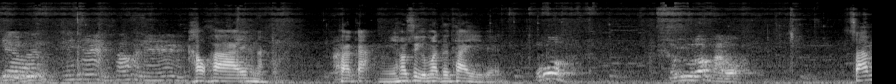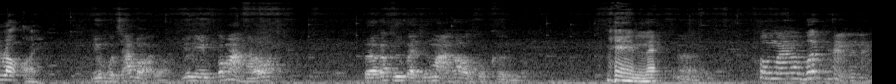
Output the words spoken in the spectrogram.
เดี๋ยวว่าในห้างเขาหะนะข้าวคายหั่นนะปลากะนี่เขาซื้อมาแต่ไทยเด้โอ้มาอยู่รอบหาดอกสามร้อยอยู่คนชาติบ่อยเหรออยู่นี่ก็มาหาดอกเพื่อก็คือไปถึงมาก็เอาถูกคืนแม่นเลยเออคงมาเอาเบิดหันน่ะ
